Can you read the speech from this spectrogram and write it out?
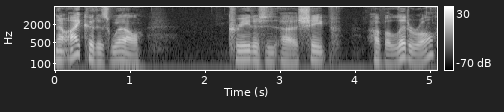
Now I could as well create a, a shape of a literal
